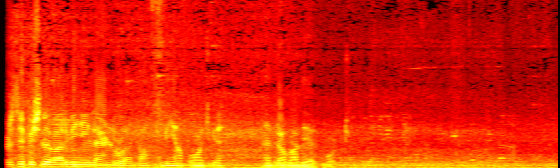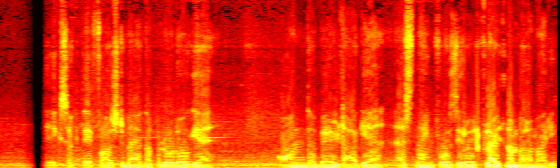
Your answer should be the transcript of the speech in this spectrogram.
फिर से पिछले बार भी यहीं लैंड हुआ था। अभी यहाँ पहुँच गए। हैदराबाद एयरपोर्ट। देख सकते फ़र्स्ट बैग अपलोड हो गया है। ऑन द बेल्ट आ गया है। S nine four zero eight flight number हमारी।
